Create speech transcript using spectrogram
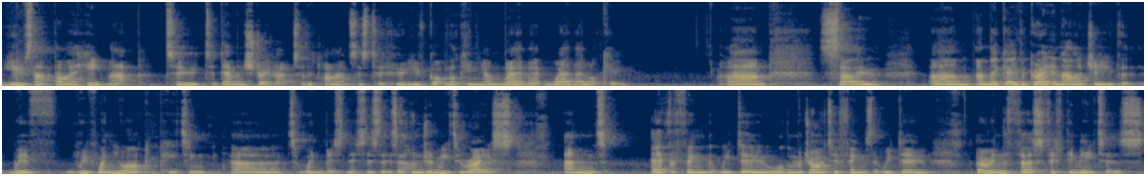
use that buyer heat map to, to demonstrate that to the clients as to who you've got looking and where they're, where they're looking. Um, so Um, and they gave a great analogy that with with when you are competing uh, to win business is that it's a hundred meter race, and everything that we do, or the majority of things that we do, are in the first fifty meters.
